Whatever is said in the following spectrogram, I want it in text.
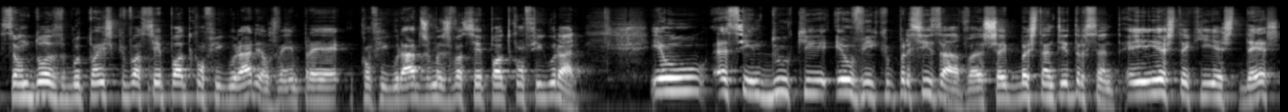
são 12 botões que você pode configurar, eles vêm pré-configurados, mas você pode configurar. Eu, assim, do que eu vi que precisava, achei bastante interessante. É este aqui, este 10,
